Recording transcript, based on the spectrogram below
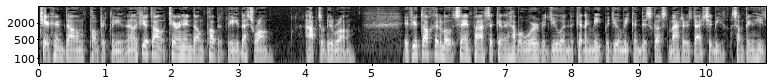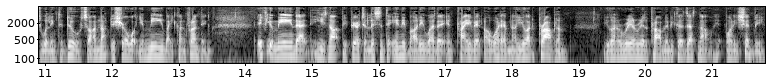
tear him down publicly. Now, if you're tearing him down publicly, that's wrong, absolutely wrong. If you're talking about saying, Pastor, can I have a word with you and can I meet with you and we can discuss matters, that should be something he's willing to do. So I'm not too sure what you mean by confronting. If you mean that he's not prepared to listen to anybody, whether in private or whatever, now you got a problem you got a real, real problem because that's not what he should be.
